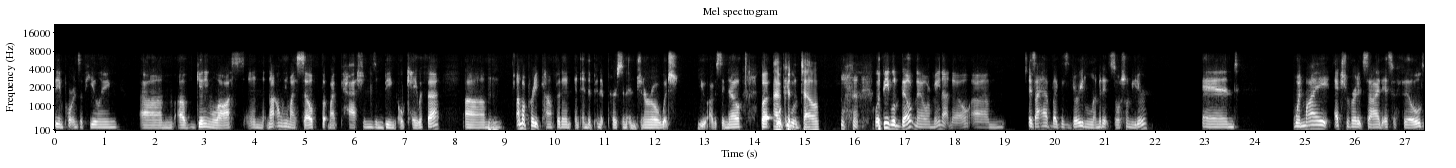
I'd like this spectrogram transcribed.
the importance of healing, um, of getting lost in not only myself, but my passions and being okay with that. Um, Mhm. I'm a pretty confident and independent person in general, which you obviously know. But i what people tell what people don't know or may not know um, is I have like this very limited social meter, and when my extroverted side is fulfilled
